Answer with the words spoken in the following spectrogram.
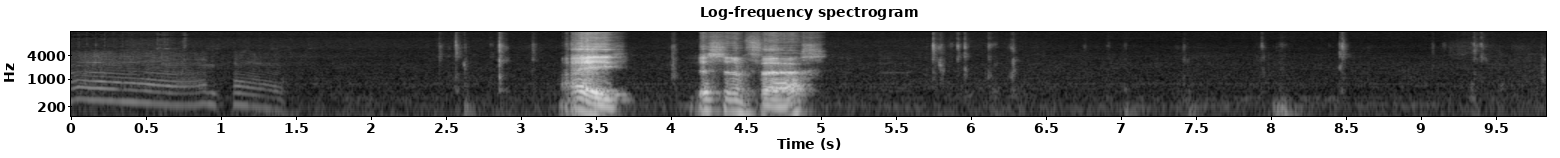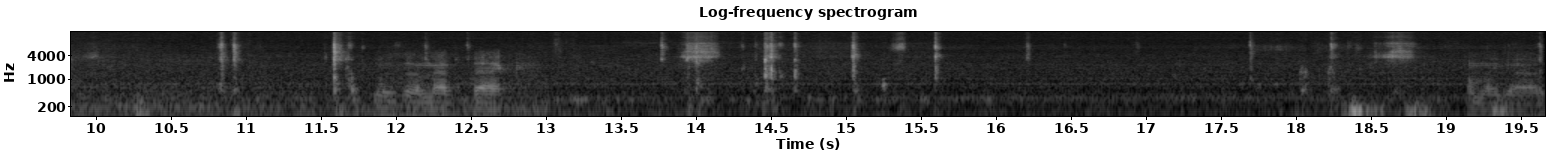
Ah. Hey, that's unfair. Use the map back. Oh my god.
